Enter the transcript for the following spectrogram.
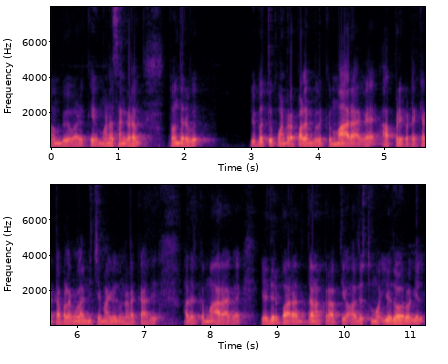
வம்பு வழக்கு மனசங்கடம் தொந்தரவு விபத்து போன்ற பலன்களுக்கு மாறாக அப்படிப்பட்ட கெட்ட பலன்களாம் நிச்சயமாக எதுவும் நடக்காது. அதற்கு மாறாக எதிர்பாராத தனப்பிராப்தியோ அதிர்ஷ்டமோ ஏதோ ஒரு வகையில்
